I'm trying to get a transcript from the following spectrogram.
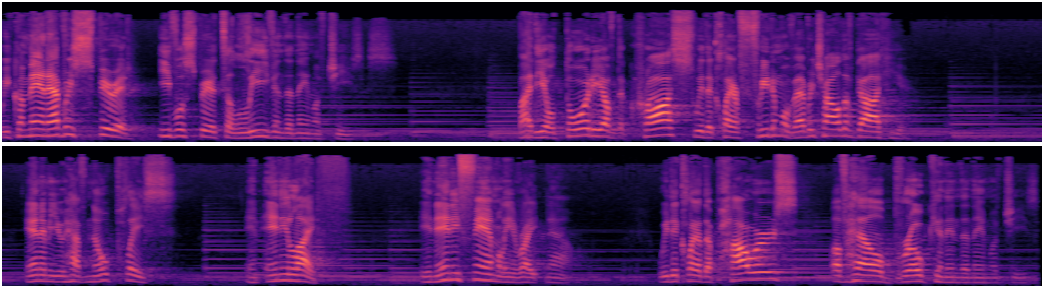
We command every spirit, evil spirit, to leave in the name of Jesus. By the authority of the cross, we declare freedom of every child of God here. Enemy, you have no place in any life, in any family right now. We declare the powers of hell broken in the name of Jesus.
